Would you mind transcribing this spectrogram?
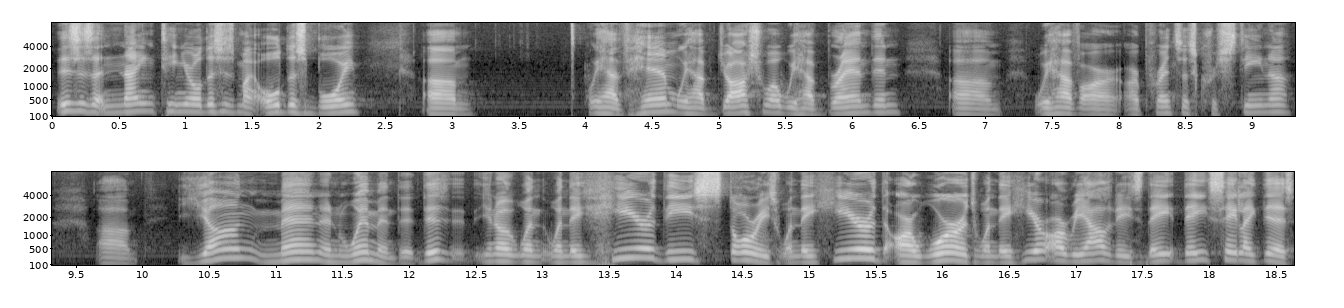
This is a 19 year old, this is my oldest boy. Um, we have him, we have Joshua, we have Brandon, um, we have our, our princess Christina. Um, young men and women, that this, you know, when, when they hear these stories, when they hear our words, when they hear our realities, they, they say like this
